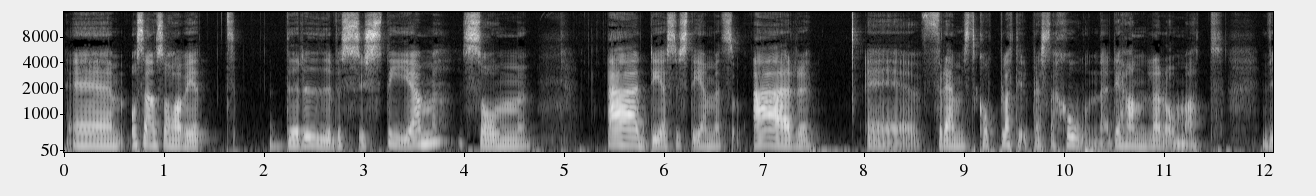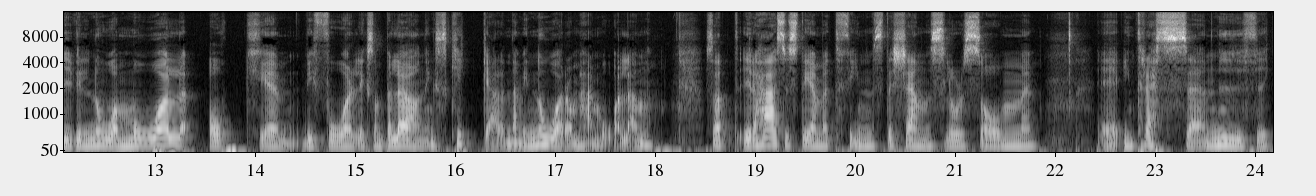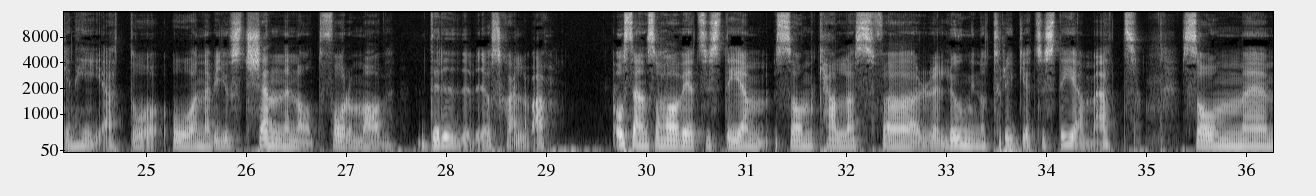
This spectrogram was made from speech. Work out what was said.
Ehm, och sen så har vi ett drivsystem som är det systemet som är eh, främst kopplat till prestationer. Det handlar om att vi vill nå mål och eh, vi får liksom belöningskickar när vi når de här målen. Så att i det här systemet finns det känslor som eh, intresse, nyfikenhet och, och när vi just känner något form av driv i oss själva. Och sen så har vi ett system som kallas för lugn och trygghetssystemet. Som eh,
